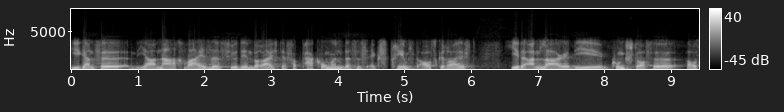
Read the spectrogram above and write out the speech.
Die ganze ja, Nachweise für den Bereich der Verpackungen, das ist extremst ausgereift jede Anlage, die Kunststoffe aus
